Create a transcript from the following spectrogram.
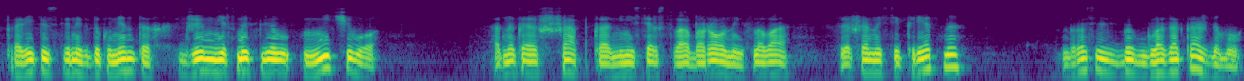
В правительственных документах Джим не смыслил ничего. Однако шапка Министерства обороны и слова «совершенно секретно» бросились бы в глаза каждому.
